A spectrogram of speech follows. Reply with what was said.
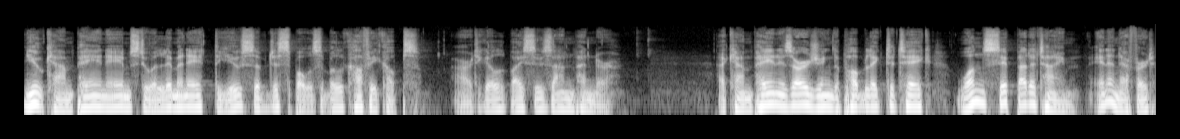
New campaign aims to eliminate the use of disposable coffee cups. Article by Suzanne Pender. A campaign is urging the public to take one sip at a time in an effort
